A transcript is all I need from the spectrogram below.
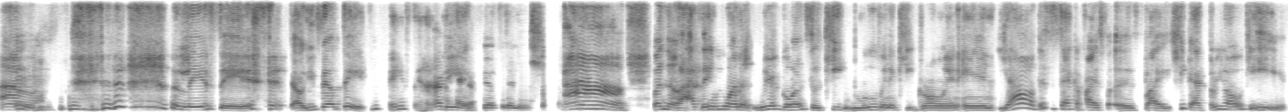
Um, mm. listen. oh, you felt it. You fancy, huh? I did. I felt it in the show. Ah, but no, I think we want to. We're going to keep moving and keep growing. And y'all, this is sacrifice for us. Like she got three whole kids.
